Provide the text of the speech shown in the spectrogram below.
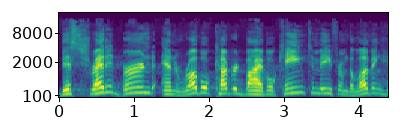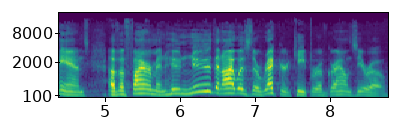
This shredded, burned, and rubble covered Bible came to me from the loving hands of a fireman who knew that I was the record keeper of Ground Zero.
